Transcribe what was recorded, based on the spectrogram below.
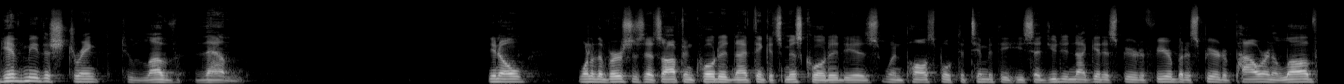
Give me the strength to love them. You know, one of the verses that's often quoted, and I think it's misquoted, is when Paul spoke to Timothy. He said, You did not get a spirit of fear, but a spirit of power and of love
